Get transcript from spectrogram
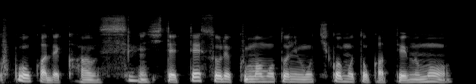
福岡で感染してて、それを熊本に持ち込むとかっていうのも、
